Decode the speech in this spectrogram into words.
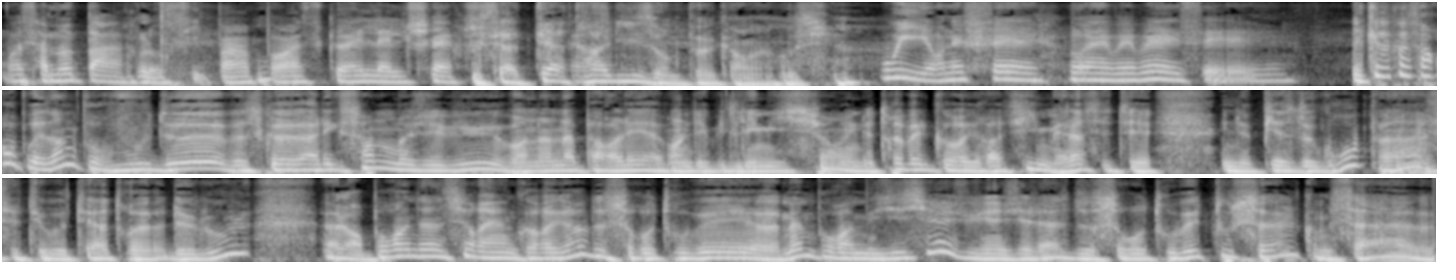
moi ça me parle aussi par rapport à ce qu'elle elle cherche. ça théâtralise un peu quand même aussi. Hein. Oui, en effet, ouais, ouais, ouais, c'est et qu'est-ce que ça représente pour vous deux Parce que Alexandre, moi j'ai vu, on en a parlé avant le début de l'émission, une très belle chorégraphie, mais là c'était une pièce de groupe, hein, c'était au théâtre de Loul. Alors pour un danseur et un chorégraphe de se retrouver, euh, même pour un musicien, Julien Gélas, de se retrouver tout seul comme ça, euh,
